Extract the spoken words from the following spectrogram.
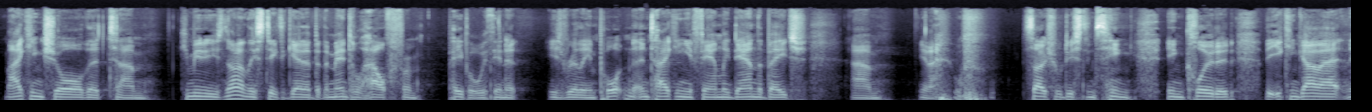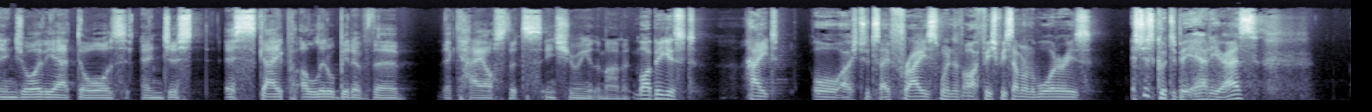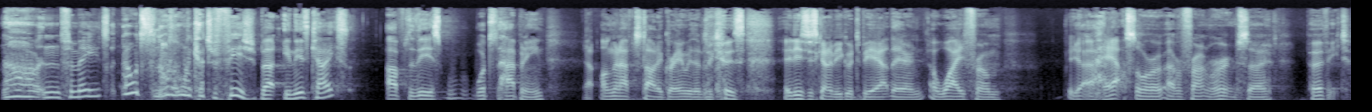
making sure that um, communities not only stick together, but the mental health from people within it is really important. And taking your family down the beach, um, you know, social distancing included, that you can go out and enjoy the outdoors and just escape a little bit of the the chaos that's ensuing at the moment. My biggest hate, or I should say, phrase when I fish with someone on the water is, "It's just good to be out here." As no, and for me, it's like, no, it's not. I want to catch a fish. But in this case, after this, what's happening? Yep. I'm going to have to start agreeing with them because it is just going to be good to be out there and away from a house or a front room. So perfect.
